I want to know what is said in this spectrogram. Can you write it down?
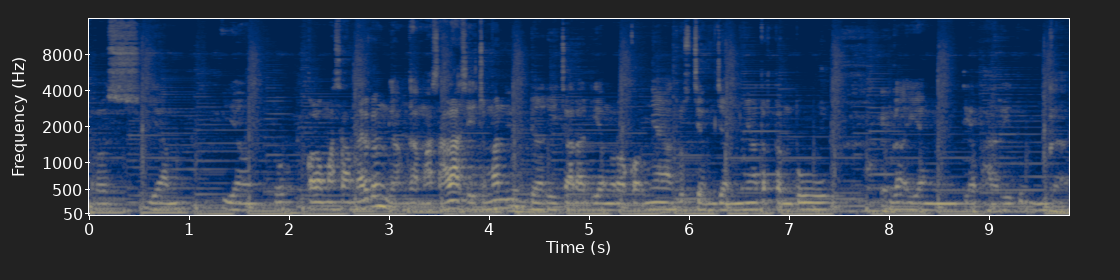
terus ya ya untuk kalau masalah merek kan nggak nggak masalah sih. Cuman dari cara dia merokoknya terus jam-jamnya tertentu nggak yang tiap hari itu enggak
